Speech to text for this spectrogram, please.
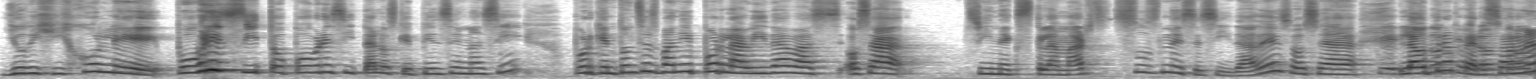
Yo dije, híjole, pobrecito, pobrecita los que piensen así, porque entonces van a ir por la vida, vas, o sea, sin exclamar sus necesidades, o sea, la otra persona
